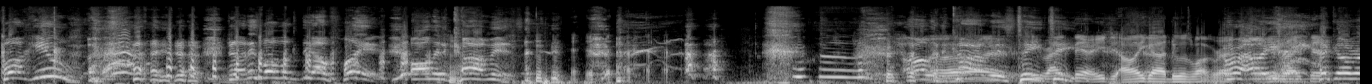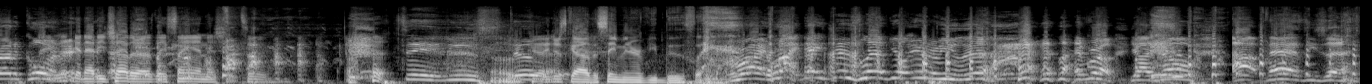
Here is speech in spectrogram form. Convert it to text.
Fuck you. no, this motherfucker think I'm playing. All in the comments. All in the comments. T he right there. He just, all he gotta do is walk right. All right, oh, he yeah. right there. Come around the They corner. looking at each other as they saying this shit too. T, you they just got out of the same interview booth. Like, Right, right. They just left your interview. like, bro, y'all know out past each other.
